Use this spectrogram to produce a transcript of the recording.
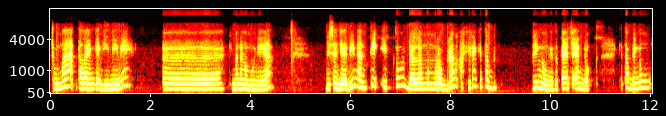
Cuma kalau yang kayak gini nih, eh, gimana ngomongnya ya? Bisa jadi nanti itu dalam memprogram akhirnya kita bingung gitu kayak cendok kita bingung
